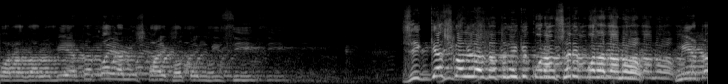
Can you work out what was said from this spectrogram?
পড়া জানো? বিয়েটা কয়? আমি ছয় খতম দিছি। জিজ্ঞেস করল যে, তুমি কি কোরআন শরীফ পড়া জানো? মেয়েটা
